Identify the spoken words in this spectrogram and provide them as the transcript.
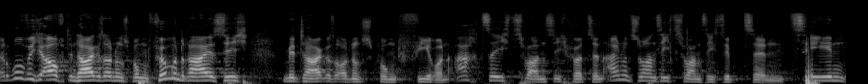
Dann rufe ich auf den Tagesordnungspunkt 35 mit Tagesordnungspunkt 84 2014-21, 2017-10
